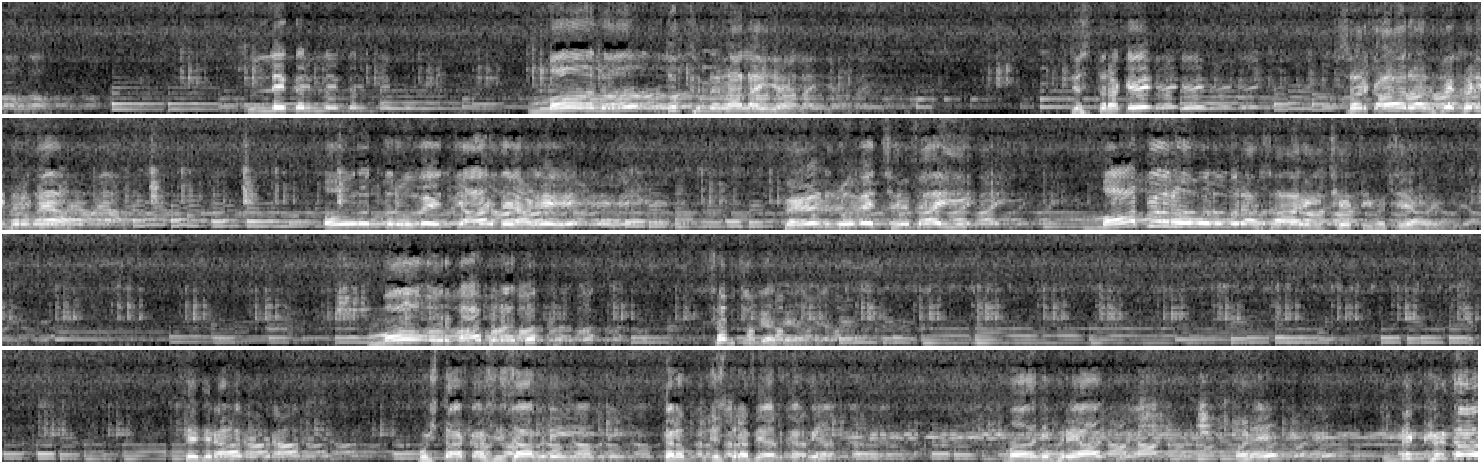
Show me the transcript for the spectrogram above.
ਲੇਕਿਨ ਮਾਂ ਨਾ ਦੁੱਖ ਨਿਰਾਲਾ ਹੀ ਹੈ ਜਿਸ ਤਰ੍ਹਾਂ ਕੇ ਸਰਕਾਰ ਅਰਫੇ ਖੜੀ ਫਰਮਾਇਆ ਔਰਤ ਰੋਵੇ ਚਾਰ بھین روے چھے مائی ماں پیو روون عمرہ ساری چھیتی بچے آئیں ماں اور باپ نہ دکھ سب تو زیادہ ہے تے مشتاق آسی صاحب نے کلم کو جس طرح بیان کرنی ماں نے فریاد پڑھے لکھ دو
